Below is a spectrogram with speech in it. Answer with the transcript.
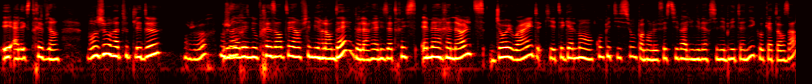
et Alex Trévien. Bonjour à toutes les deux. Bonjour. Vous allez nous présenter un film irlandais de la réalisatrice Emer Reynolds, Joyride, qui est également en compétition pendant le festival Universiné britannique au 14A.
